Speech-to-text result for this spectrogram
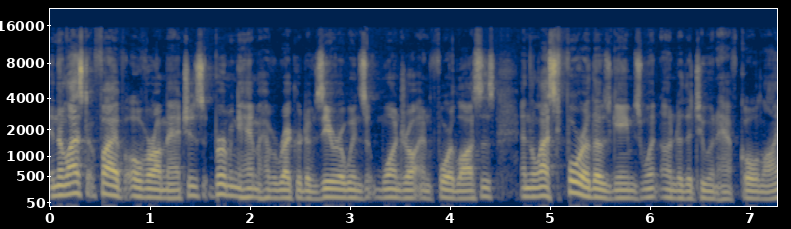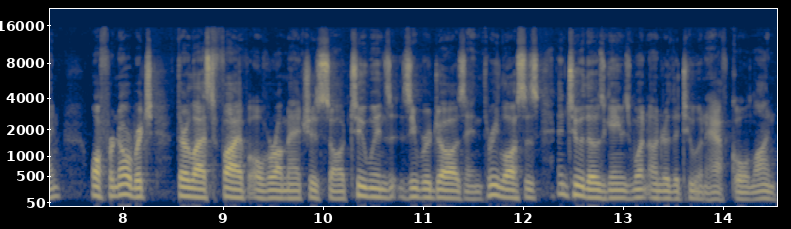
In the last five overall matches, Birmingham have a record of zero wins, one draw, and four losses, and the last four of those games went under the two and a half goal line. While for Norwich, their last five overall matches saw two wins, zero draws, and three losses, and two of those games went under the two and a half goal line.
